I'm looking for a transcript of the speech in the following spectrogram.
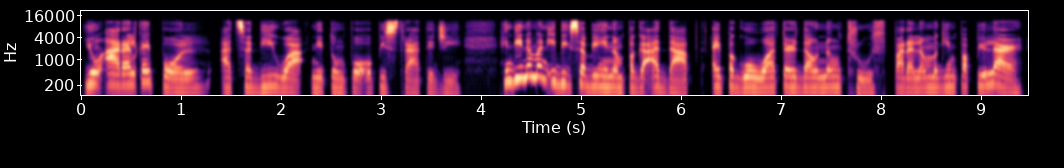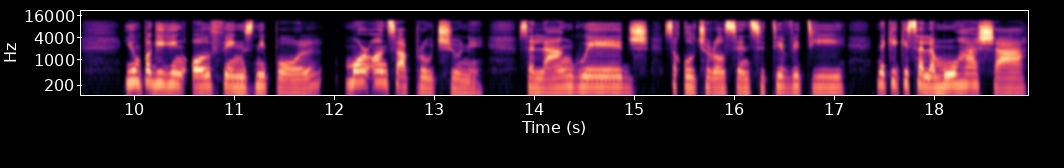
Yung aral kay Paul at sa diwa nitong POOP strategy, hindi naman ibig sabihin ng pag adapt ay pag-water down ng truth para lang maging popular. Yung pagiging all things ni Paul, more on sa approach yun eh. Sa language, sa cultural sensitivity, nakikisalamuha siya,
